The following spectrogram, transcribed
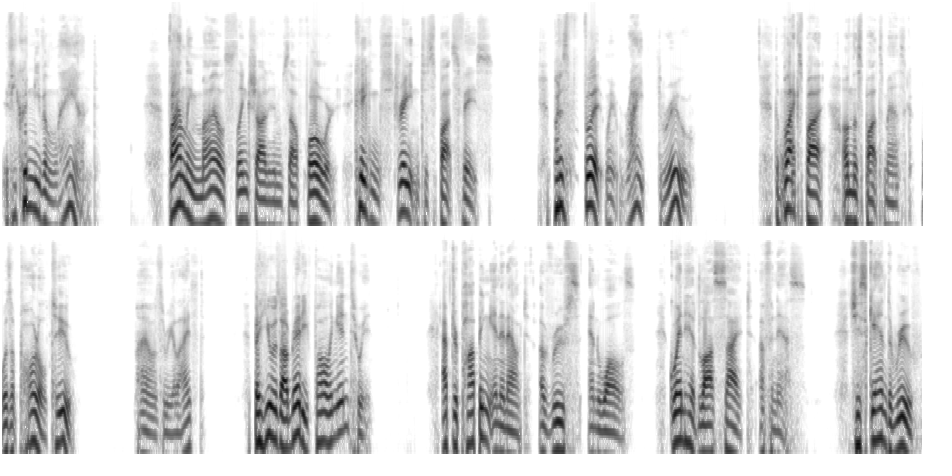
if he couldn't even land? Finally, Miles slingshotted himself forward, kicking straight into Spot's face. But his foot went right through. The black spot on the Spot's mask was a portal, too, Miles realized. But he was already falling into it. After popping in and out of roofs and walls, Gwen had lost sight of Finesse. She scanned the roof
